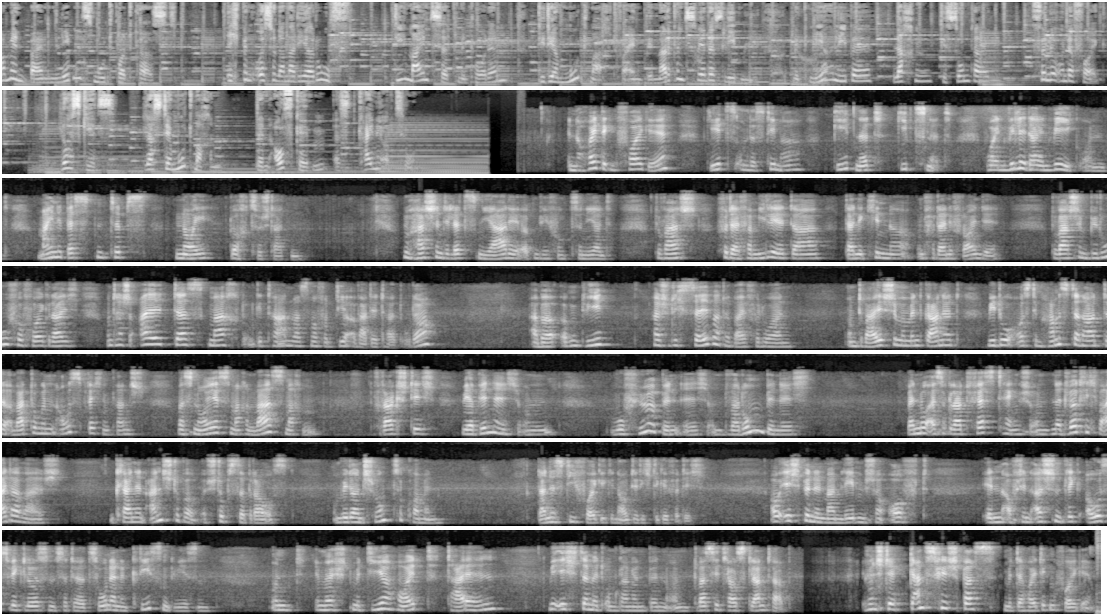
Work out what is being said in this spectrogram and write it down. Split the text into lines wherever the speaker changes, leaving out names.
Willkommen beim Lebensmut Podcast. Ich bin Ursula Maria Ruf, die Mindset-Mentorin, die dir Mut macht für ein bemerkenswertes Leben mit mehr Liebe, Lachen, Gesundheit, Fülle und Erfolg. Los geht's! Lass dir Mut machen, denn aufgeben ist keine Option. In der heutigen Folge geht's um das Thema Geht nicht, gibt's nicht. Wo ein Wille, da ein Weg und meine besten Tipps neu durchzustarten. Du hast in den letzten Jahren irgendwie funktioniert. Du warst für deine Familie da, deine Kinder und für deine Freunde. Du warst im Beruf erfolgreich und hast all das gemacht und getan, was man von dir erwartet hat, oder? Aber irgendwie hast du dich selber dabei verloren und weißt im Moment gar nicht, wie du aus dem Hamsterrad der Erwartungen ausbrechen kannst, was Neues machen, was machen fragst dich, wer bin ich und wofür bin ich und warum bin ich? Wenn du also gerade festhängst und nicht wirklich weiter weißt, einen kleinen Anstupser brauchst, um wieder in Schwung zu kommen, dann ist die Folge genau die richtige für dich. Auch ich bin in meinem Leben schon oft in auf den ersten Blick ausweglosen Situationen und Krisen gewesen. Und ich möchte mit dir heute teilen, wie ich damit umgegangen bin und was ich daraus gelernt habe. Ich wünsche dir ganz viel Spaß mit der heutigen Folge.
